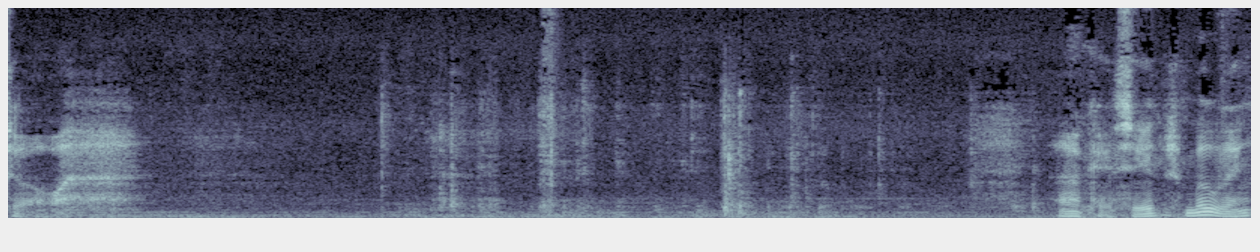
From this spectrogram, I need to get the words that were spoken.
So... Okay, see it's moving.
